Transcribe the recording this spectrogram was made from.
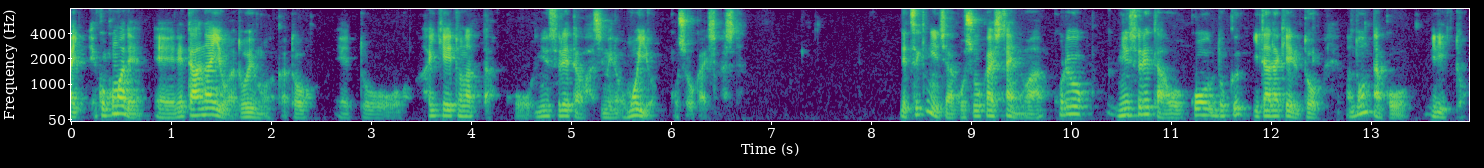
はい。ここまで、えレター内容がどういうものかと、えっと、背景となったこうニュースレターを始める思いをご紹介しました。で、次にじゃあご紹介したいのは、これを、ニュースレターを購読いただけると、どんなこうメリット、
